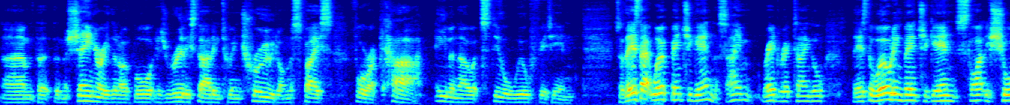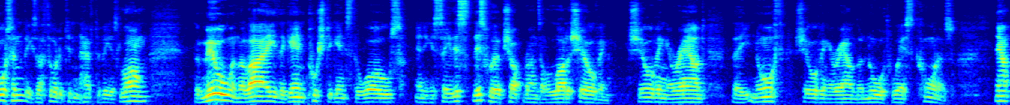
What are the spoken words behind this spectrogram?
um, the, the machinery that I've bought is really starting to intrude on the space for a car, even though it still will fit in. So there's that workbench again, the same red rectangle. There's the welding bench again, slightly shortened because I thought it didn't have to be as long. The mill and the lathe again pushed against the walls and you can see this, this workshop runs a lot of shelving. Shelving around the north, shelving around the northwest corners. Now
